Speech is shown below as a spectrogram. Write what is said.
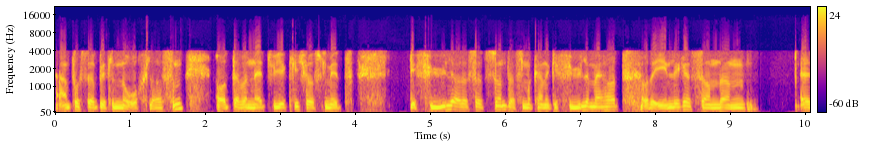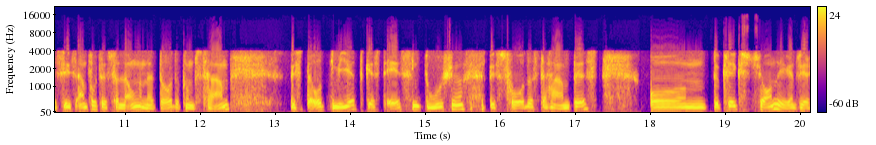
einfach so ein bisschen nachlassen, hat aber nicht wirklich was mit Gefühle oder so zu tun, dass man keine Gefühle mehr hat oder ähnliches, sondern es ist einfach das Verlangen nicht da. Du kommst heim, bist dort miert, gehst essen, duschen, bist froh, dass du heim bist. Und du kriegst schon irgendwie ein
